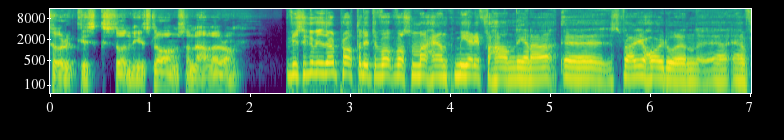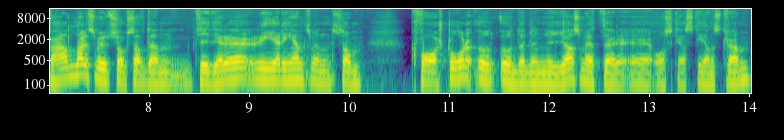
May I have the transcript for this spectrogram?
turkisk sunnislam som det handlar om. Vi ska gå vidare och prata lite vad, vad som har hänt mer i förhandlingarna. Eh, Sverige har ju då en, en förhandlare som utsågs av den tidigare regeringen som, som kvarstår un, under den nya som heter eh, Oskar Stenström.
